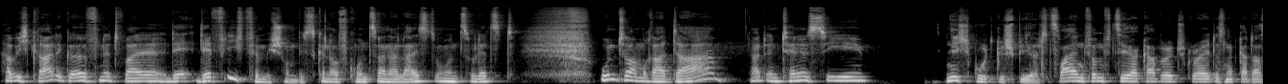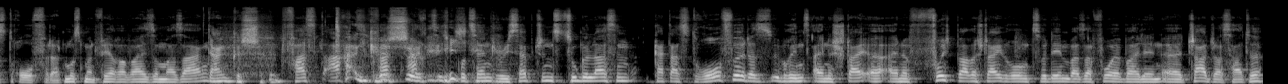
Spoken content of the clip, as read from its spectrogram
habe ich gerade geöffnet, weil der, der fliegt für mich schon ein bisschen aufgrund seiner Leistungen zuletzt unterm Radar. Hat in Tennessee nicht gut gespielt. 52er Coverage Grade ist eine Katastrophe. Das muss man fairerweise mal sagen. Dankeschön. Fast, 80, fast 80 Prozent Receptions zugelassen. Katastrophe. Das ist übrigens eine, Ste äh, eine furchtbare Steigerung zu dem, was er vorher bei den äh, Chargers hatte,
